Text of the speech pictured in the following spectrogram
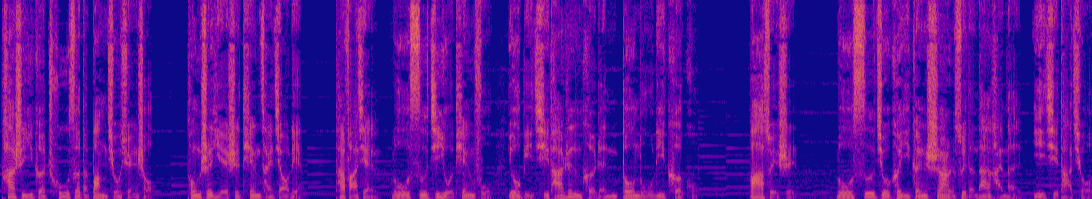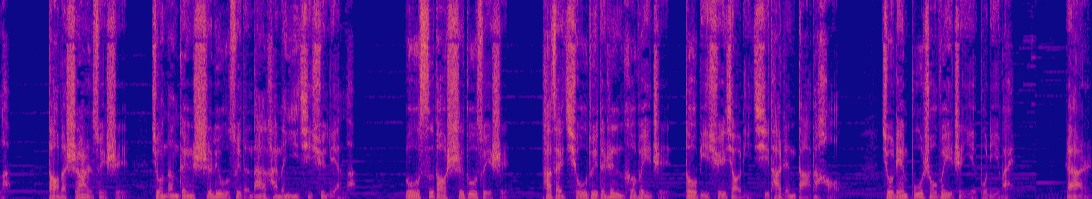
他是一个出色的棒球选手，同时也是天才教练。他发现鲁斯极有天赋，又比其他任何人都努力刻苦。八岁时，鲁斯就可以跟十二岁的男孩们一起打球了；到了十二岁时，就能跟十六岁的男孩们一起训练了。鲁斯到十多岁时，他在球队的任何位置都比学校里其他人打得好，就连捕手位置也不例外。然而，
